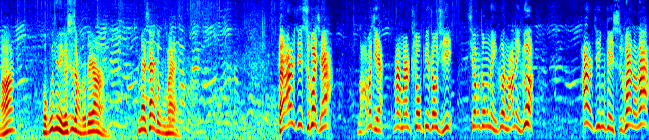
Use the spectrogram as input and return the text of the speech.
啊，我估计哪个市场都这样，卖菜都不卖。来，二斤十块钱。拿吧姐，慢慢挑，别着急，相中哪个拿哪个。二斤给十块了，来。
